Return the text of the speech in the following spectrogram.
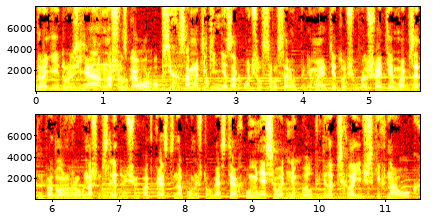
Дорогие друзья, наш разговор о психосоматике не закончился, вы сами понимаете, это очень большая тема. Мы обязательно продолжим его в нашем следующем подкасте. Напомню, что в гостях у меня сегодня был кандидат психологических наук,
